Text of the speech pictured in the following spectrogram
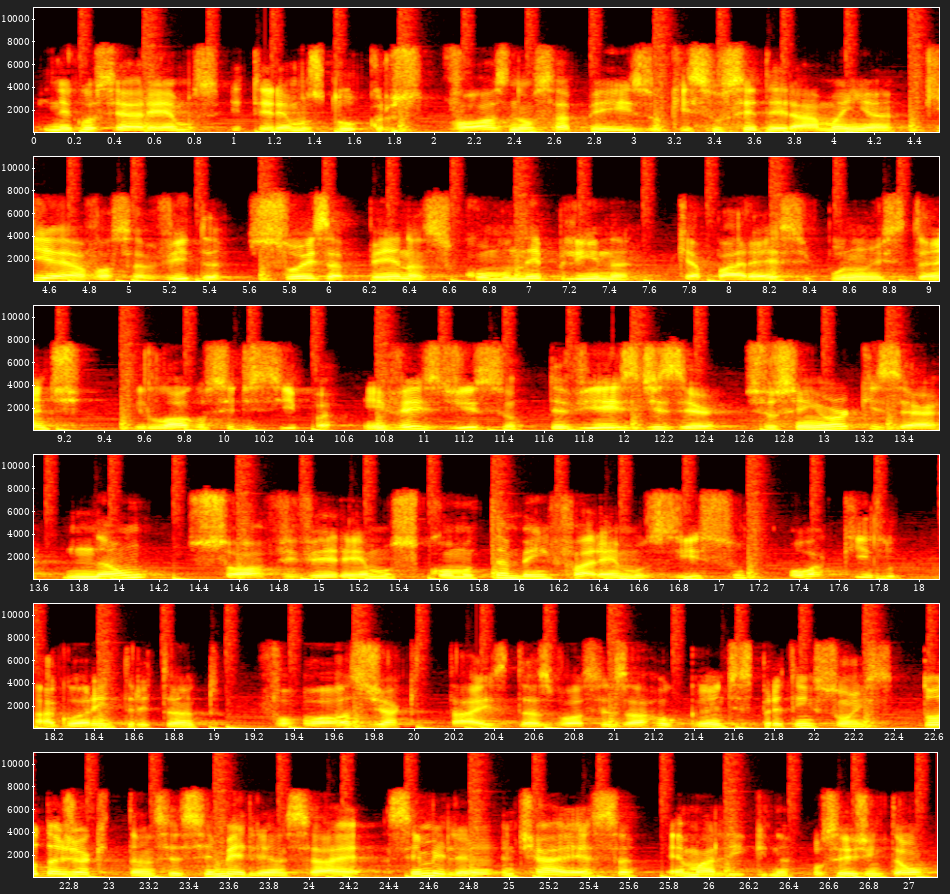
e negociaremos e teremos lucros. Vós não sabeis o que sucederá amanhã. Que é a vossa vida? Sois apenas como neblina que aparece por um instante e logo se dissipa. Em vez disso, devieis dizer: Se o Senhor quiser, não só viveremos, como também faremos isso ou aquilo. Agora, entretanto, vós jactais das vossas arrogantes pretensões. Toda jactância semelhante a essa é maligna. Ou seja, então,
